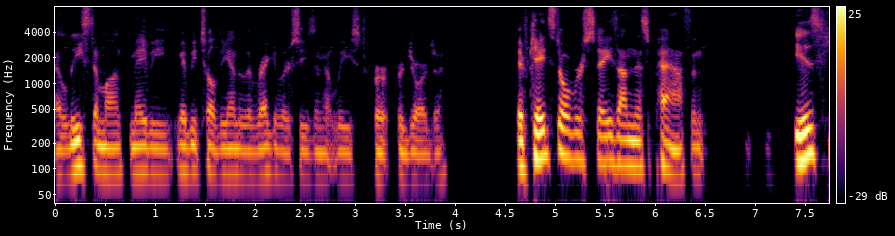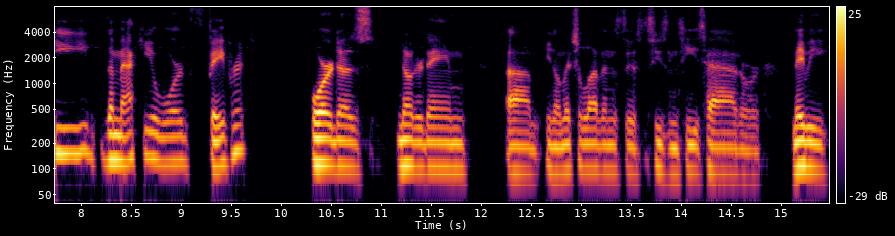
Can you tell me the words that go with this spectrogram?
at least a month, maybe maybe till the end of the regular season, at least for for Georgia. If Cade Stover stays on this path, and is he the Mackey Award favorite, or does Notre Dame, um, you know, Mitchell Evans, the seasons he's had, or maybe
